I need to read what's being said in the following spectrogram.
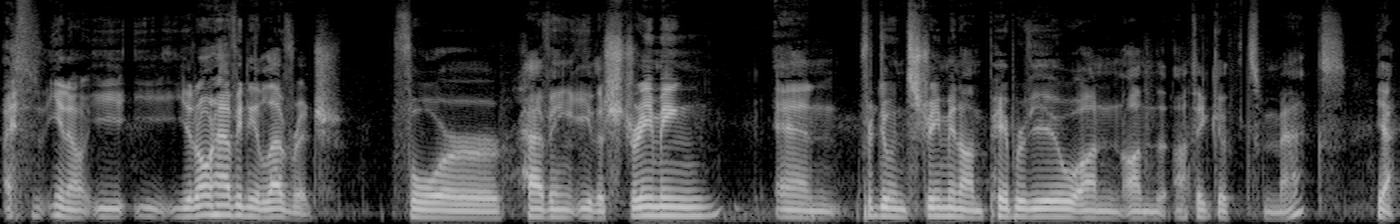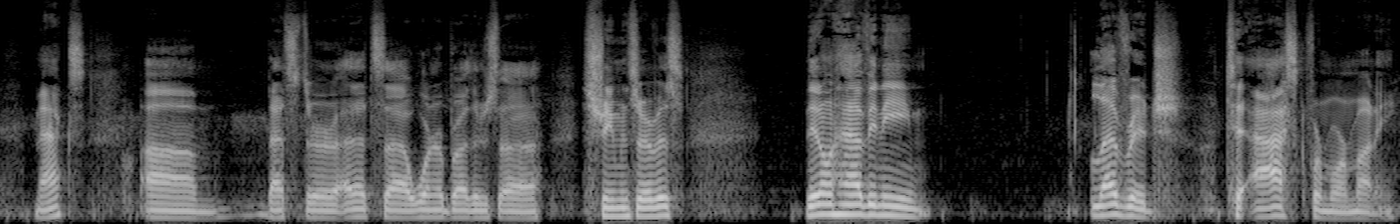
I th- you know you, you don't have any leverage for having either streaming and for doing streaming on pay per view on on the, I think it's Max, yeah Max. Um, that's their that's uh, Warner Brothers uh, streaming service. They don't have any leverage to ask for more money,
